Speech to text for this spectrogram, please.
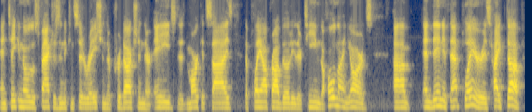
and taking all those factors into consideration, their production, their age, the market size, the playoff probability their team, the whole nine yards. Um, and then if that player is hyped up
